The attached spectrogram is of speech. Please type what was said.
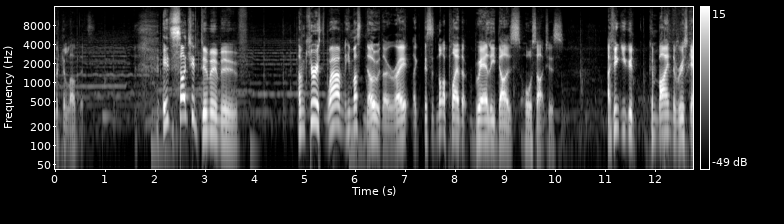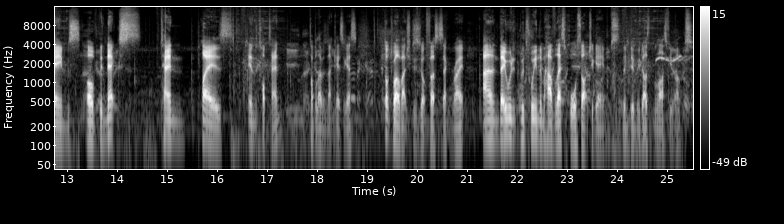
Freaking love this. It's such a Dimmu move. I'm curious. Wow, he must know though, right? Like this is not a player that rarely does horse archers. I think you could combine the Rus games of the next 10 players in the top 10, top 11 in that case, I guess. Top 12 actually, because he's got first and second, right? And they would between them have less horse archer games than Dimmu does in the last few months.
